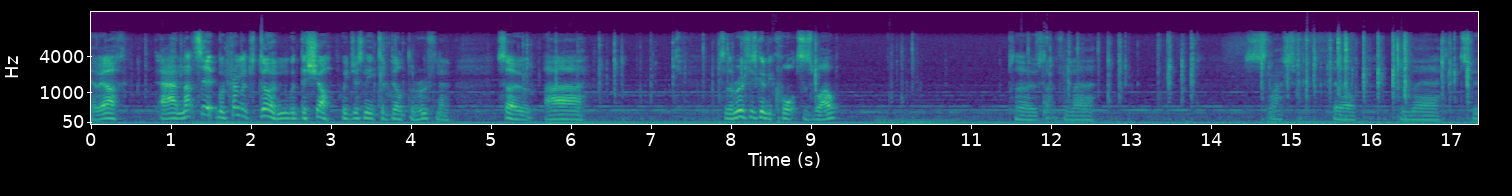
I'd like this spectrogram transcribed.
Here we are. And that's it. We're pretty much done with the shop. We just need to build the roof now. So, uh, so the roof is going to be quartz as well. So starting from there, slash fill from there to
